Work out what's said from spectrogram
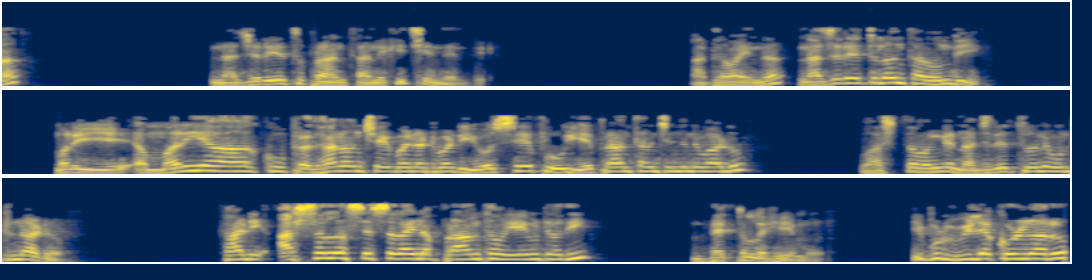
ఆ? నజరేతు ప్రాంతానికి చెందింది. అర్థమైందా? నజరేతులో తను ఉంది. మరి మరియాకు ప్రధానం చేయబడినటువంటి యోసేపు ఏ ప్రాంతానికి చెందినవాడు? వాస్తవంగా నజరేతులోనే ఉంటున్నాడు. కానీ అసలు సెసరైన ప్రాంతం ఏమిటది? బెత్తలహేము ఇప్పుడు వీళ్ళు ఎక్కడున్నారు?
